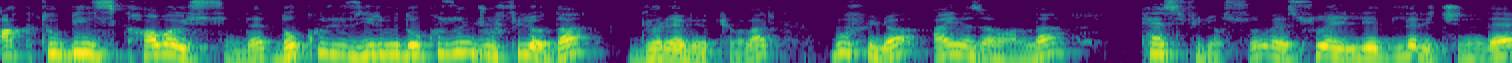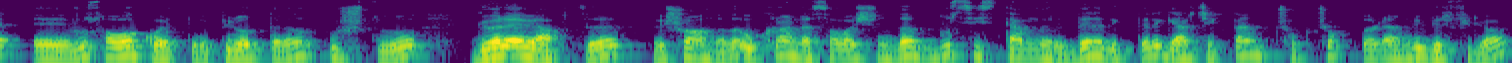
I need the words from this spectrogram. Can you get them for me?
Aktubinsk hava üssünde 929. filoda görev yapıyorlar. Bu filo aynı zamanda test filosu ve Su-57'ler içinde e, Rus Hava Kuvvetleri pilotlarının uçtuğu, görev yaptığı ve şu anda da Ukrayna Savaşı'nda bu sistemleri denedikleri gerçekten çok çok önemli bir filo.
